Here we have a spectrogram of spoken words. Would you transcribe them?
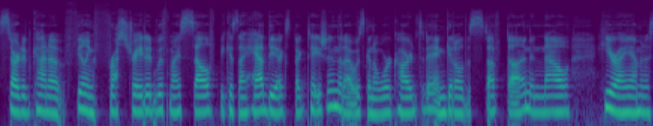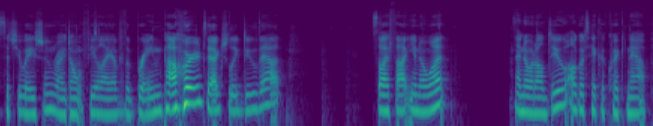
started kind of feeling frustrated with myself because I had the expectation that I was going to work hard today and get all this stuff done. And now here I am in a situation where I don't feel I have the brain power to actually do that. So I thought, you know what? I know what I'll do. I'll go take a quick nap.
